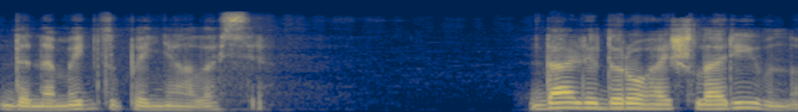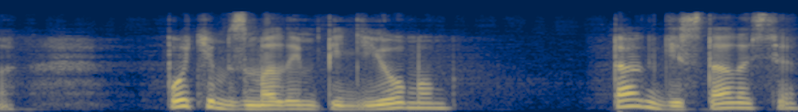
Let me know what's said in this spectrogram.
де на мить зупинялася. Далі дорога йшла рівно, потім з малим підйомом, так дісталася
